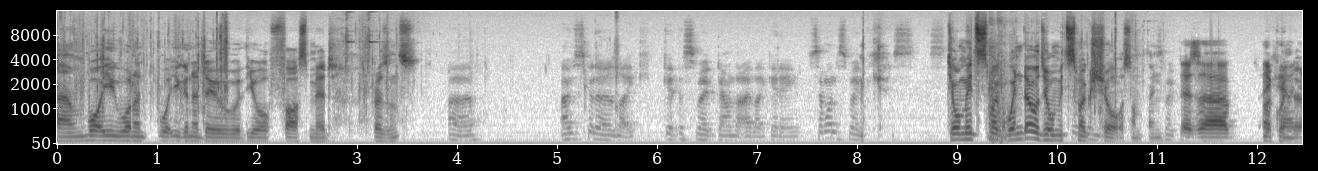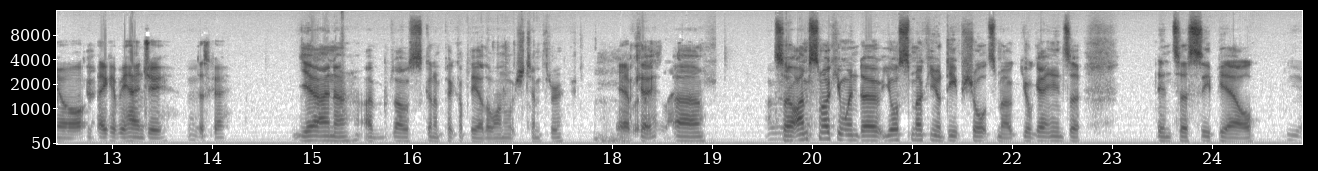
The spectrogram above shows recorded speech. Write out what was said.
Um, what you wanna, what you gonna do with your fast mid presence? uh, I'm just gonna like get the smoke down that I like getting. Someone smoke. s- s- Do you want me to smoke window, or do you want me to smoke short or something? smoke- There's a AK on your. AK behind you. uh, Disco. Yeah, I know. I, I was gonna pick up the other one, which Tim threw. Yeah, Okay. Uh, so I'm smoking window. You're smoking your deep short smoke. You're getting into, into CPL, Yeah.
